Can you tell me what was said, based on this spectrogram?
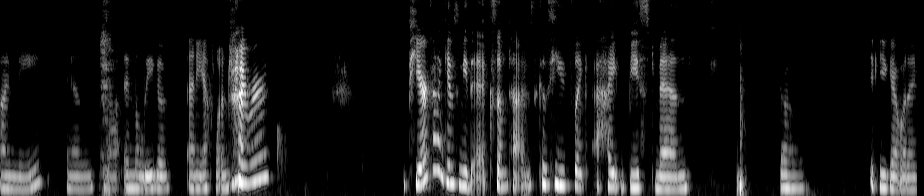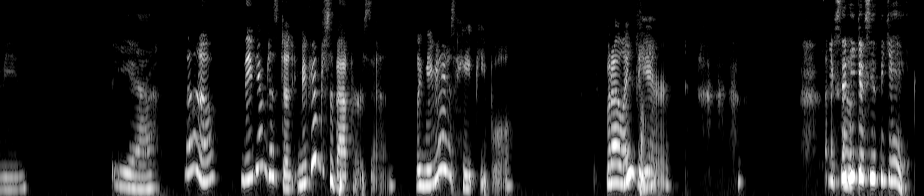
I'm me and not in the league of any F1 driver. Pierre kind of gives me the ick sometimes because he's like a hype beast man, Oh. if you get what I mean. Yeah. I don't know. Maybe I'm just judging. Maybe I'm just a bad person. Like maybe I just hate people. But I like Maybe. Pierre. You said he gives you the gig.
